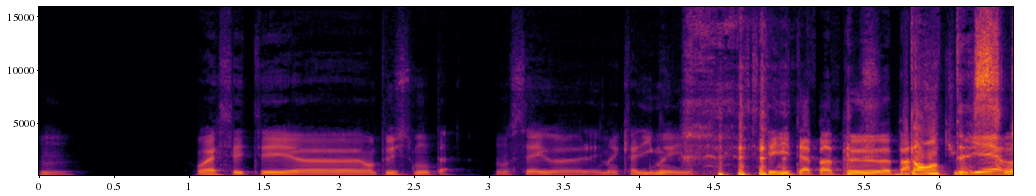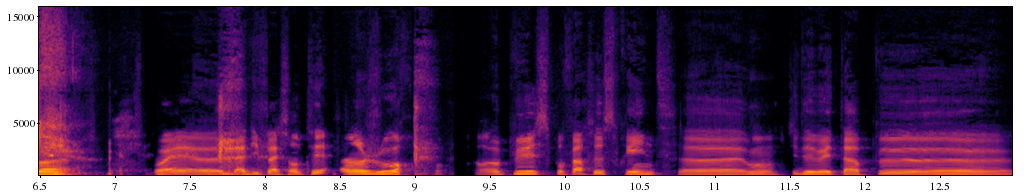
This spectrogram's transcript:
Mmh. Ouais, c'était en plus mon on sait, euh, les mais c'était une étape un peu euh, particulière. ouais, euh, tu as dû patienter un jour en plus pour faire ce sprint. bon, tu devais être un peu,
